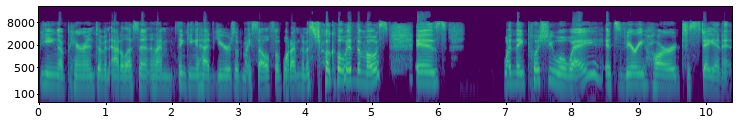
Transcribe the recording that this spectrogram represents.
being a parent of an adolescent and I'm thinking ahead years of myself of what I'm going to struggle with the most is when they push you away, it's very hard to stay in it.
